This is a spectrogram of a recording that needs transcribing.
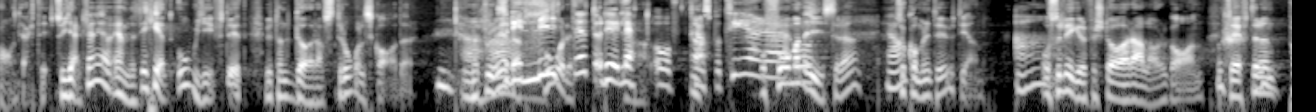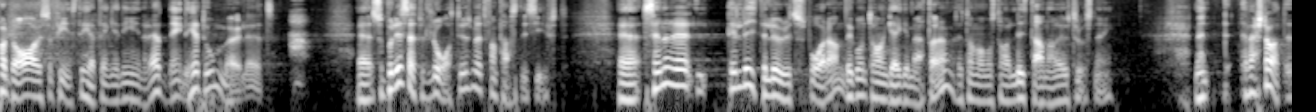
radioaktivt. Så egentligen är ämnet är helt ogiftigt, utan det dör av strålskador. Mm. Så det är litet och det är lätt att transportera. Och får man och- i sig det Ja. så kommer det inte ut igen. Ah. Och så ligger det och förstör alla organ. Så efter ett par dagar så finns det helt enkelt ingen räddning. Det är helt omöjligt. Eh, Så på det sättet låter det som ett fantastiskt gift. Eh, Sen är det, det är lite lurigt att spåra. Det går inte att ha en geigermätare utan man måste ha lite annan utrustning. Men det, det värsta var att det,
